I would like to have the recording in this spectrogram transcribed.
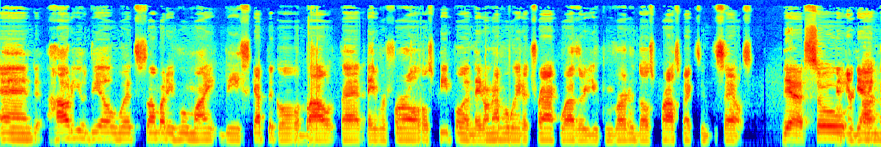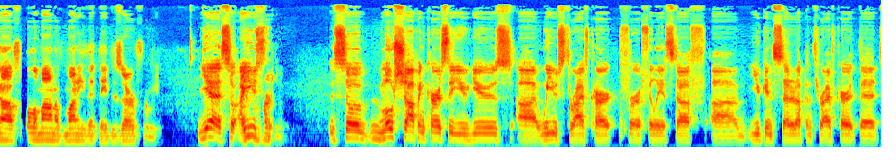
And how do you deal with somebody who might be skeptical about that they refer all those people and they don't have a way to track whether you converted those prospects into sales? Yeah, so and you're getting uh, the full amount of money that they deserve from you. Yeah, so I use so most shopping carts that you use, uh, we use ThriveCart for affiliate stuff. Um, you can set it up in ThriveCart that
